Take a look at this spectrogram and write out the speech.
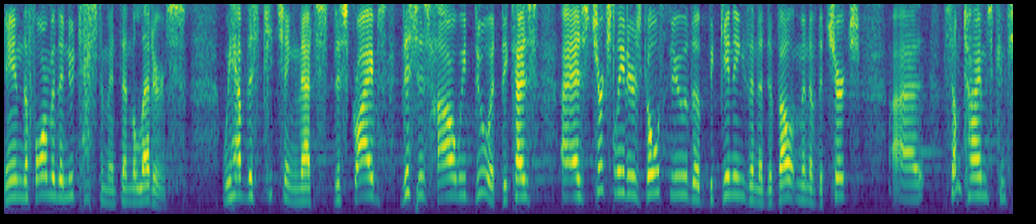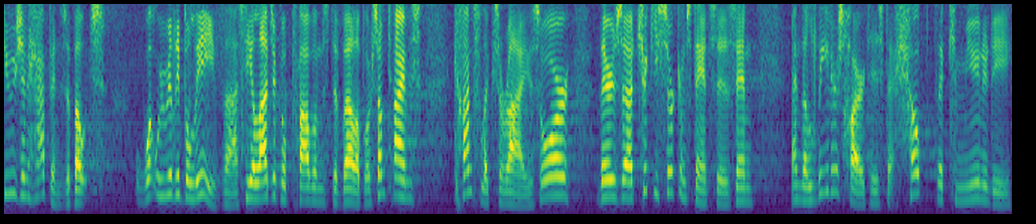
in the form of the New Testament and the letters. We have this teaching that describes this is how we do it because as church leaders go through the beginnings and the development of the church, uh, sometimes confusion happens about what we really believe. Uh, theological problems develop, or sometimes conflicts arise, or there's uh, tricky circumstances. And, and the leader's heart is to help the community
